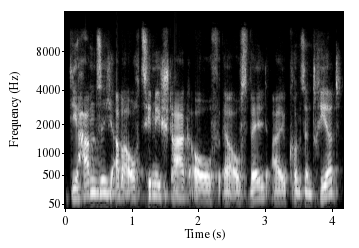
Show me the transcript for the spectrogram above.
Die haben sich aber auch ziemlich stark auf, äh, aufs Weltall konzentriert.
